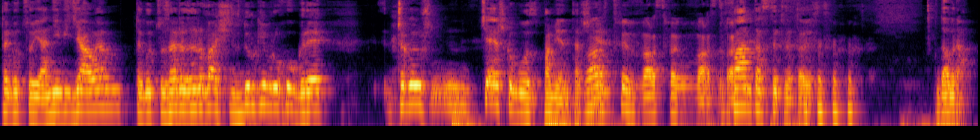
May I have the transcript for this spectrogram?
tego, co ja nie widziałem, tego, co zarezerwowałeś w drugim ruchu gry, czego już ciężko było pamiętać, nie? Warstwy w warstwach w warstwach. Fantastyczne to jest. Dobra.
